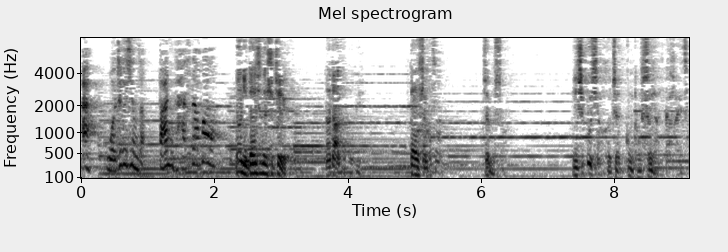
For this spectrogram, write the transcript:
哎，我这个性子把你的孩子带坏了？让你担心的是这个，那大可不必。到时候这么说，你是不想和朕共同生养一个孩子？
